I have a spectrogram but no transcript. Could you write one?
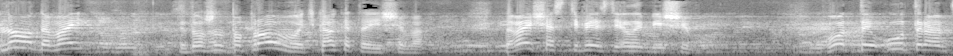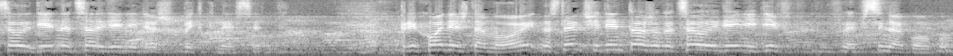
Но давай, ты должен попробовать, как это Ишива. Давай сейчас тебе сделаем Ишиву. Вот ты утром целый день, на целый день идешь быть кнессет приходишь домой, на следующий день тоже на целый день иди в, в, в синагогу,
